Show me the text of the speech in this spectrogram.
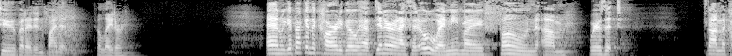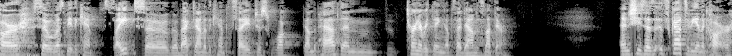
too, but I didn't find it till later. And we get back in the car to go have dinner, and I said, Oh, I need my phone. Um, where is it? It's not in the car, so it must be at the campsite. So go back down to the campsite, just walk down the path and turn everything upside down. It's not there. And she says, It's got to be in the car.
